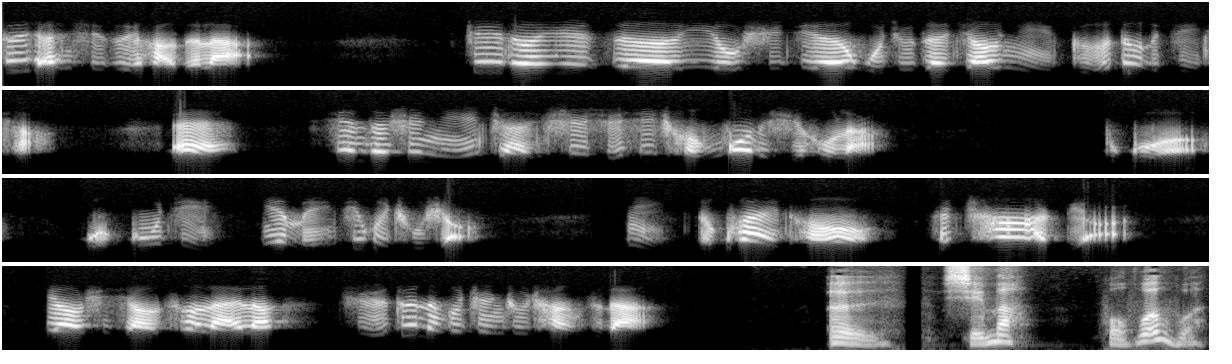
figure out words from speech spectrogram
自然是最好的啦。我估计你也没机会出手，你的块头还差点。要是小策来了，绝对能够镇住场子的呃，行吧，我问问。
